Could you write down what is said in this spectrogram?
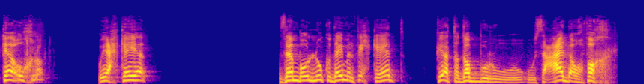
حكاية أخرى وهي حكاية زي ما بقول لكم دايما في حكايات فيها تدبر وسعادة وفخر.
